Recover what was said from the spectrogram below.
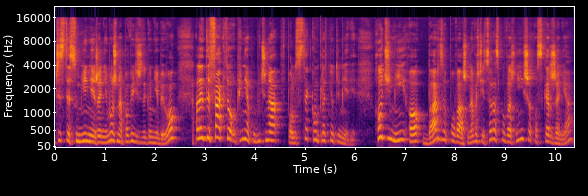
czyste sumienie, że nie można powiedzieć, że tego nie było, ale de facto opinia publiczna w Polsce kompletnie o tym nie wie. Chodzi mi o bardzo poważne, właściwie coraz poważniejsze oskarżenia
